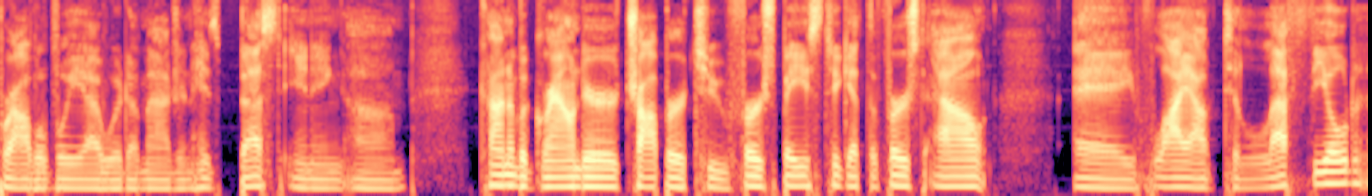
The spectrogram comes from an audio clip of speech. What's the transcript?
probably, I would imagine, his best inning. Um, kind of a grounder chopper to first base to get the first out, a fly out to left field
